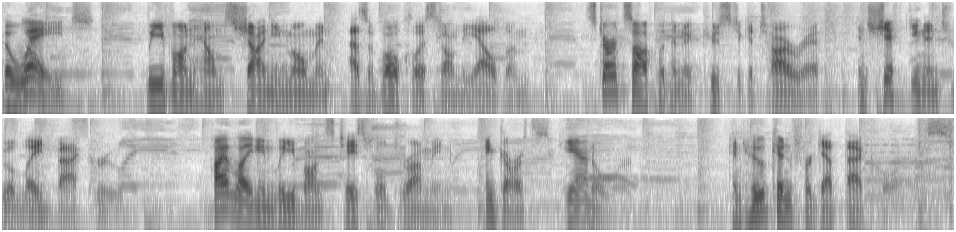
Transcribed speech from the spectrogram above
The Weight, Levon Helm's shining moment as a vocalist on the album, starts off with an acoustic guitar riff and shifting into a laid back groove, highlighting Levon's tasteful drumming and Garth's piano work. And who can forget that chorus?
